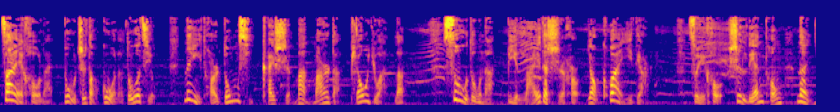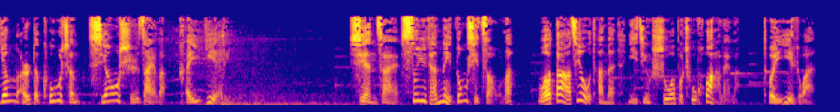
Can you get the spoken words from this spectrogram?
再后来，不知道过了多久，那团东西开始慢慢的飘远了，速度呢比来的时候要快一点最后是连同那婴儿的哭声消失在了黑夜里。现在虽然那东西走了。我大舅他们已经说不出话来了，腿一软，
